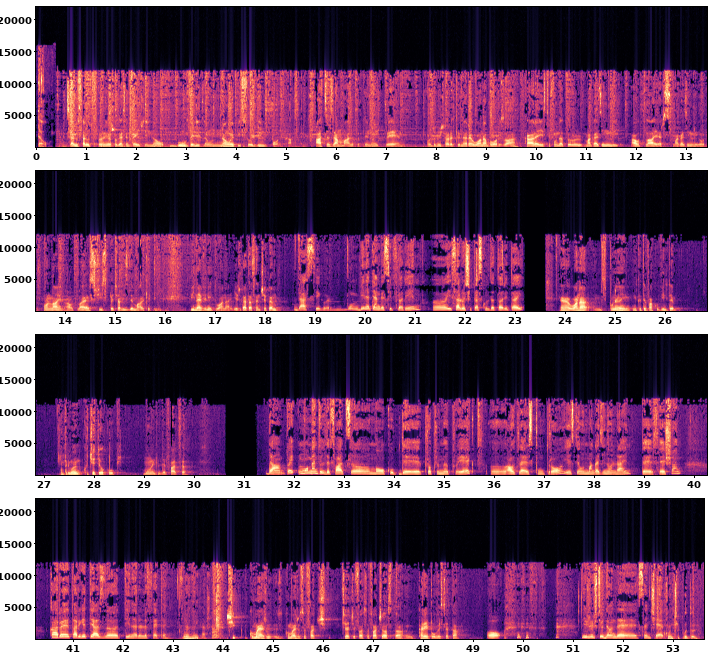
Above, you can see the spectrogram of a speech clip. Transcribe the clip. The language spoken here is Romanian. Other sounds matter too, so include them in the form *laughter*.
tău. Salut, salut! Florin Oșoga sunt aici din nou. Bun venit la un nou episod din podcast. Astăzi am alături de noi pe o domnișoară tânără, Oana Borza, care este fondatorul magazinului Outliers, magazinului online Outliers și specialist de marketing. Bine ai venit, Oana! Ești gata să începem? Da, sigur. Bun, bine te-am găsit, Florin. Uh, îi salut și pe ascultătorii tăi. Uh, Oana, spune-ne în câteva cuvinte, în primul rând, cu ce te ocupi? În momentul de față? Da, păi în momentul de față mă ocup de propriul meu proiect, uh, Outliers.ro. Este un magazin online pe fashion care targetează tinerele fete, să uh-huh. zic așa. Și cum ai, ajuns, cum ai ajuns să faci ceea ce faci, să faci asta? Care e povestea ta? Oh, *laughs* nici nu știu de unde să încep. Cu începutul.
